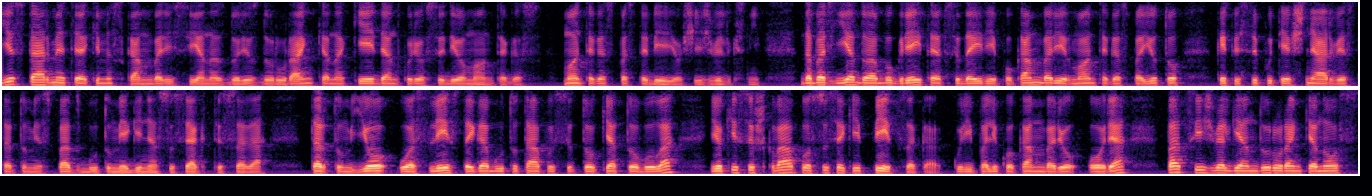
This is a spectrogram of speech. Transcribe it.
Jis permetė akimis kambarį sienas, duris, durų rankeną, kėdę, ant kurios sėdėjo Montegas. Montegas pastebėjo šį žvilgsnį. Dabar jiedu abu greitai apsidairė po kambarį ir Montegas pajuto, kaip įsiputė šnervės, tartum jis pats būtų mėginę susekti save. Tartum jo uoslė staiga būtų tapusi tokia tobula, jog jis iš kvapo susekė pėtsaką, kurį paliko kambario ore, pats išvelgė ant durų rankenos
